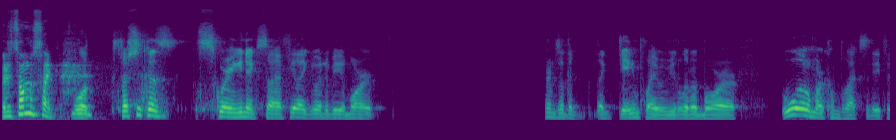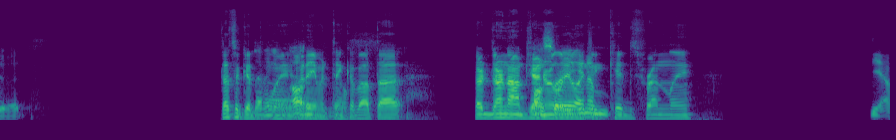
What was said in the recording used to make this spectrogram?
But it's almost like Well, especially because Square Enix. So I feel like it would be more in terms of the like gameplay would be a little more, a little more complexity to it. that's a good Then again, point. oh, I didn't even think about that. They're they're not generally you're like gonna- kids friendly. yeah,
